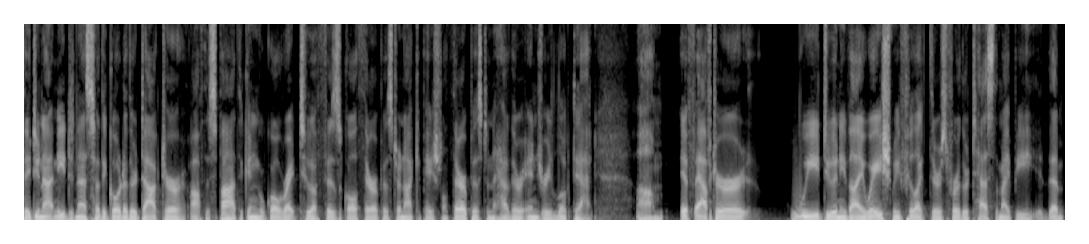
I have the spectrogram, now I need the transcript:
they do not need to necessarily go to their doctor off the spot. They can go right to a physical therapist or an occupational therapist and have their injury looked at. Um, if after we do an evaluation, we feel like there's further tests that might be that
